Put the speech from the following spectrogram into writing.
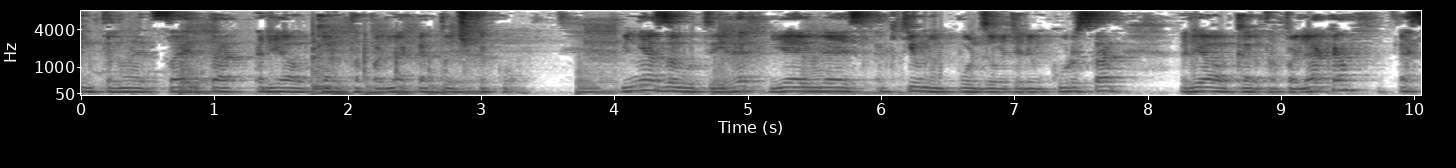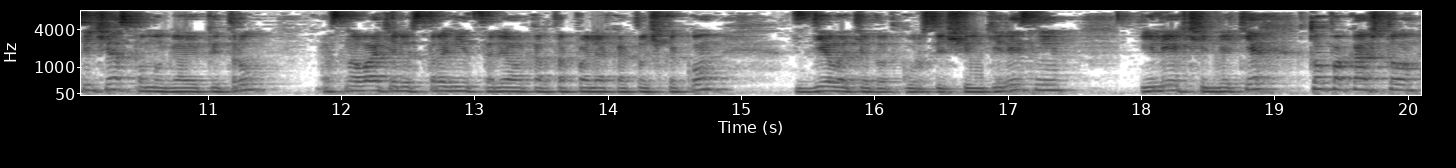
интернет-сайта realkartapolaka.com Меня зовут Игорь, я являюсь активным пользователем курса Реал Карта Поляка, а сейчас помогаю Петру, основателю страницы realkartapolyaka.com, сделать этот курс еще интереснее и легче для тех, кто пока что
